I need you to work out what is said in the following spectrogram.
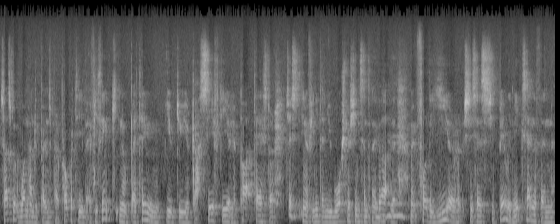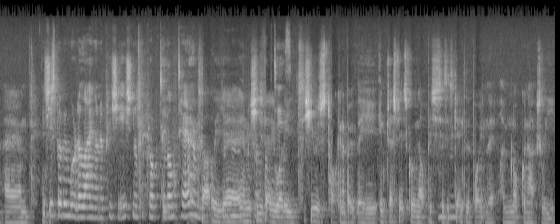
so that's about £100 per property. But if you think, you know, by the time you do your gas safety or your PAT test, or just, you know, if you need a new wash machine, something like that, mm. I mean, for the year, she says she barely makes anything. Um, and she's, she's, probably more relying on appreciation of the property long term. Exactly, yeah. Mm-hmm. I mean, she's very worried. She was talking about the interest rates going up, and she says mm-hmm. it's getting to the point that I'm not going to actually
